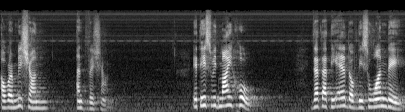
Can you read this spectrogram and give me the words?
our mission and vision. It is with my hope that at the end of this one-day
